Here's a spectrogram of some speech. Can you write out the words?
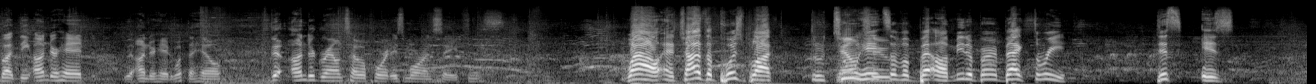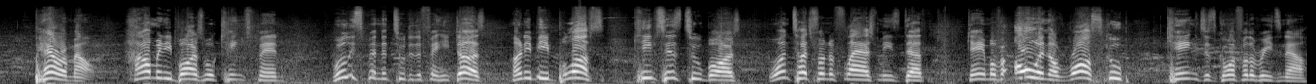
But the underhead, the underhead, what the hell? The underground teleport is more unsafe. Yes. Wow, and tries to push block through two Down hits two. of a ba- uh, meter burn back three. This is paramount. How many bars will King spend? Will he spend the two to defend? He does. Honeybee bluffs, keeps his two bars. One touch from the flash means death. Game over. Oh, and a raw scoop. King just going for the reads now.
